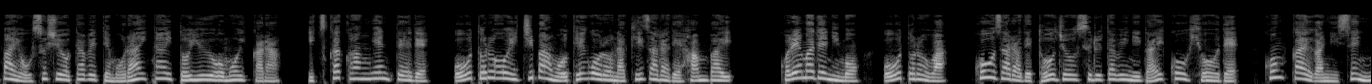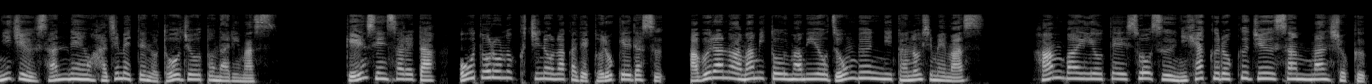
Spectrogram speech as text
ぱいお寿司を食べてもらいたいという思いから、5日間限定で大トロを一番お手頃な木皿で販売。これまでにも大トロは小皿で登場するたびに大好評で、今回が2023年を初めての登場となります。厳選された大トロの口の中でとろけ出す油の甘みと旨みを存分に楽しめます。販売予定総数263万食、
